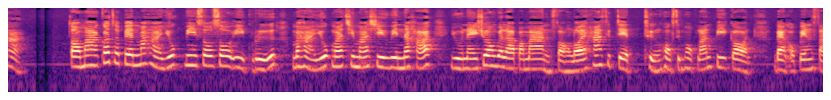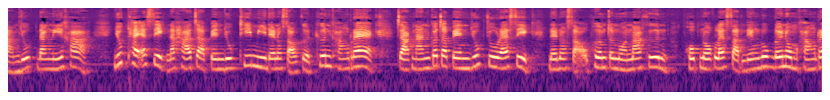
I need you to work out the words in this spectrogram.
ค่ะ ต่อมาก็จะเป็นมหายุคมีโซโซอีก หรือมหายุคมัชชิมะชีวินนะคะ อยู่ในช่วงเวลาประมาณ 257 ถึง 66 ล้านปีก่อน แบ่งออกเป็น 3 ยุคดังนี้ค่ะ ยุคไทแอสซิกนะคะ จะเป็นยุคที่มีไดโนเสาร์เกิดขึ้นครั้งแรก จากนั้นก็จะเป็นยุคจูราสสิกไดโนเสาร์เพิ่มจำนวนมากขึ้น พบนกและสัตว์เลี้ยงลูกด้วยนมครั้งแร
